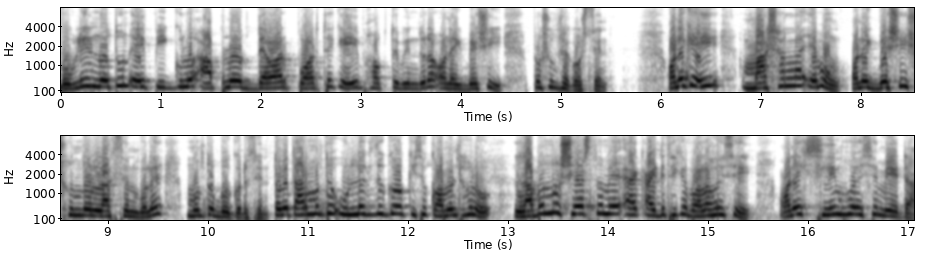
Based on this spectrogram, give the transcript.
বুবলির নতুন এই পিকগুলো আপলোড দেওয়ার পর থেকেই ভক্তবিন্দুরা অনেক বেশি প্রশংসা করছেন। অনেকেই মাসাল্লাহ এবং অনেক বেশি সুন্দর লাগছেন বলে মন্তব্য করেছেন। তবে তার মধ্যে উল্লেখযোগ্য কিছু কমেন্ট হলো, লাবণ্য শেয়ার্স নামে এক আইডি থেকে বলা হয়েছে, অনেক স্লিম হয়েছে মেয়েটা।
